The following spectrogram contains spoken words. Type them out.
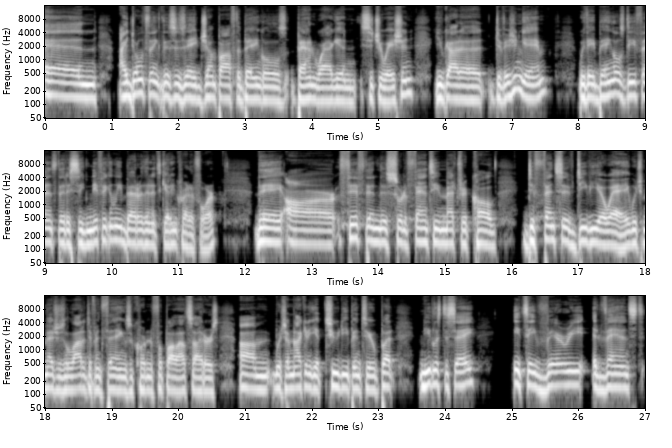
And I don't think this is a jump off the Bengals bandwagon situation. You've got a division game with a Bengals defense that is significantly better than it's getting credit for. They are fifth in this sort of fancy metric called defensive DVOA, which measures a lot of different things according to Football Outsiders, um, which I'm not going to get too deep into. But needless to say, it's a very advanced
